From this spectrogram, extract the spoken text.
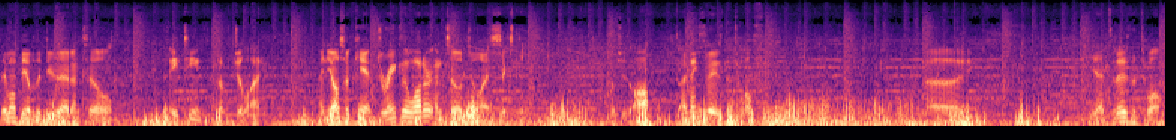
they won't be able to do that until the 18th of July. And you also can't drink the water until July 16th, which is awful. I think today is the 12th. Uh, yeah, today's the 12th.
